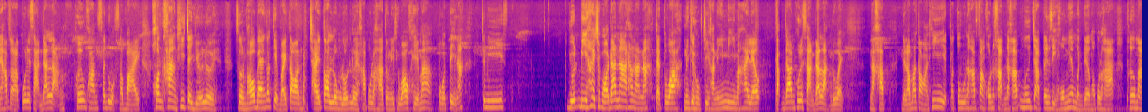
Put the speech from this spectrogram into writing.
นะครับสำหรับผู้โดยสารด้านหลัง เพิ่มความสะดวกสบายค่อนข้างที่จะเยอะเลย ส่วน power bank ก็เก็บไว้ตอนใช้ตอนลงรถเลยครับผู้ราคาตรงนี้ถือว่าโอเคมากปกตินะ จะมี USB ให้เฉพาะด้านหน้าเท่านั้นนะ แต่ตัว 1.6G คันนี้มีมาให้แล้วกับด้านผู้โดยสารด้านหลังด้วยนะครับเดี๋ยวเรามาต่อกันที่ประตูนะครับ ฝั่งคนขับนะครับ มือจับเป็นสีโครเมียมเหมือนเดิมครับผู้ราคาเพิ่มมา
